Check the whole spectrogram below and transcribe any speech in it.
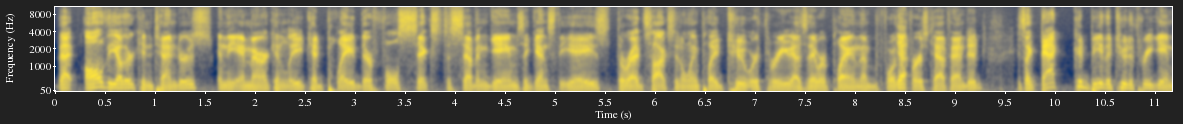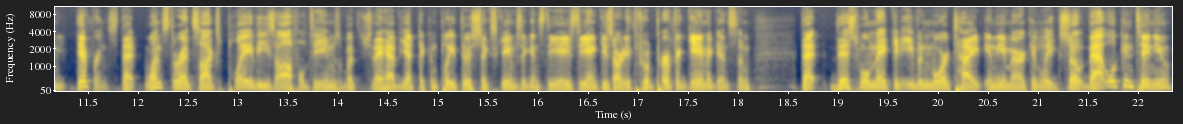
that all the other contenders in the American League had played their full six to seven games against the A's. The Red Sox had only played two or three as they were playing them before Yep. the first half ended. He's like, that could be the two to three game difference. That once the Red Sox play these awful teams, which they have yet to complete their six games against the A's, the Yankees already threw a perfect game against them, that this will make it even more tight in the American League. So that will continue.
